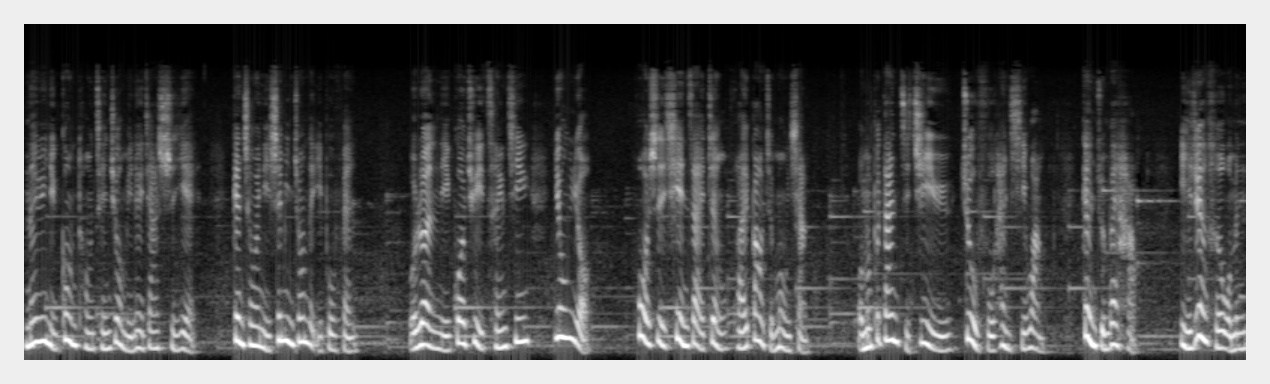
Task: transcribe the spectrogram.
能与你共同成就美乐家事业，更成为你生命中的一部分。无论你过去曾经拥有。或是现在正怀抱着梦想，我们不单只寄予祝福和希望，更准备好以任何我们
